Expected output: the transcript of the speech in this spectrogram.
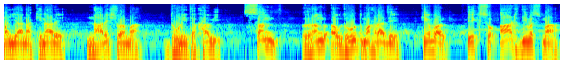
મૈયાના કિનારે નારેશ્વરમાં ધૂણી તખાવી સંત રંગ અવધૂત મહારાજે કેવળ એકસો આઠ દિવસમાં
